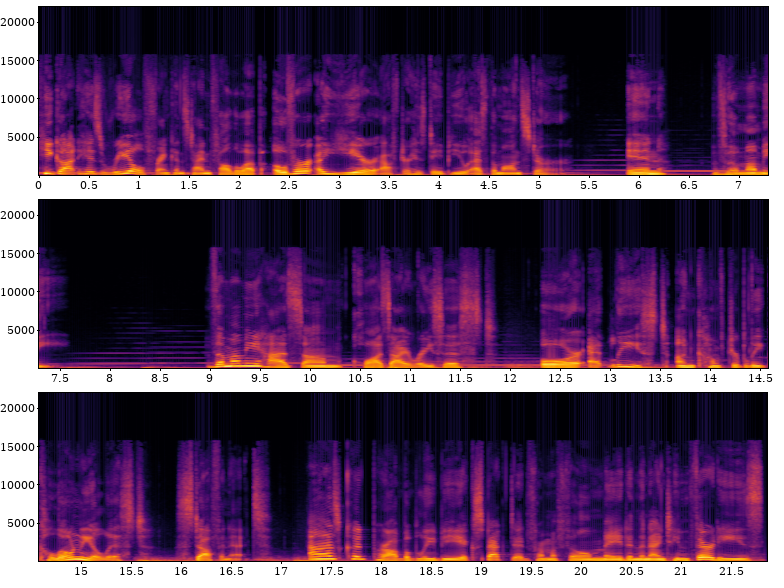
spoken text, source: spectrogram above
He got his real Frankenstein follow up over a year after his debut as the monster in The Mummy. The Mummy has some quasi racist, or at least uncomfortably colonialist, stuff in it as could probably be expected from a film made in the 1930s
